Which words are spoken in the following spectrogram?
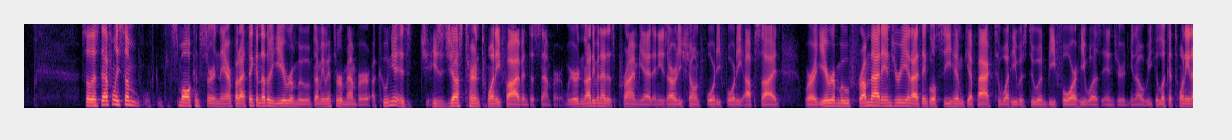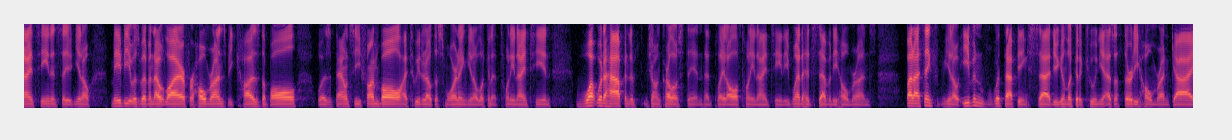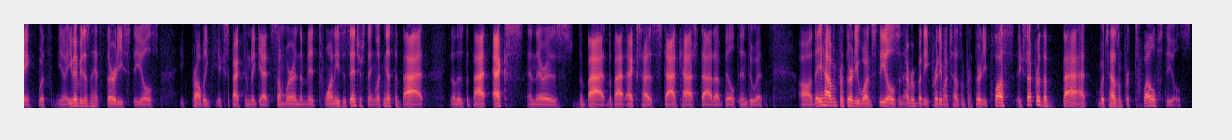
So there's definitely some small concern there, but I think another year removed. I mean, we have to remember Acuna is he's just turned 25 in December. We're not even at his prime yet, and he's already shown 40-40 upside. We're a year removed from that injury, and I think we'll see him get back to what he was doing before he was injured. You know, we could look at 2019 and say, you know, maybe it was a bit of an outlier for home runs because the ball was bouncy, fun ball. I tweeted out this morning, you know, looking at 2019, what would have happened if Giancarlo Stanton had played all of 2019? He went to hit 70 home runs. But I think, you know, even with that being said, you can look at Acuna as a 30 home run guy with, you know, even if he doesn't hit 30 steals, you probably expect him to get somewhere in the mid 20s. It's interesting. Looking at the bat, you know, there's the Bat X and there is the Bat. The Bat X has Statcast data built into it. Uh, they have him for 31 steals, and everybody pretty much has him for 30 plus, except for the Bat, which has him for 12 steals.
